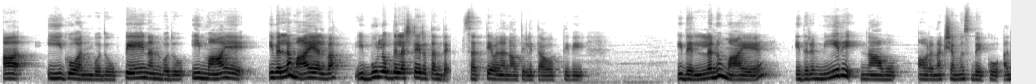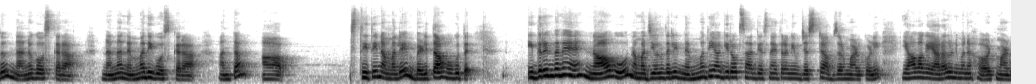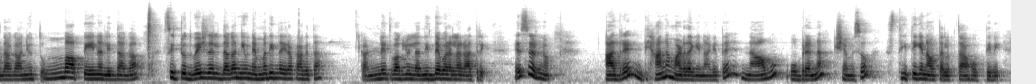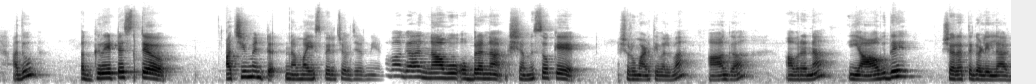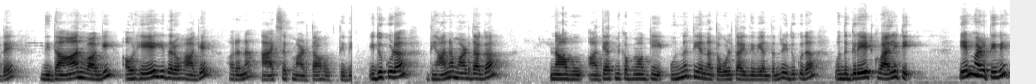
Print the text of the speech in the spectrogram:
ಆ ಈಗೋ ಅನ್ಬೋದು ಪೇನ್ ಅನ್ಬೋದು, ಈ ಮಾಯೆ, ಇವೆಲ್ಲ ಮಾಯೆ ಅಲ್ವಾ? ಈ ಭೂಲೋಕದಲ್ಲಿ ಅಷ್ಟೇ ಇರುತ್ತಂತೆ. ಸತ್ಯವನ್ನು ನಾವು ತಿಳಿತಾ ಹೋಗ್ತೀವಿ. ಇದೆಲ್ಲನೂ ಮಾಯೆ. ಇದರ ಮೀರಿ ನಾವು ಅವರನ್ನು ಕ್ಷಮಿಸಬೇಕು. ಅದು ನನಗೋಸ್ಕರ, ನನ್ನ ನೆಮ್ಮದಿಗೋಸ್ಕರ ಅಂತ ಆ ಸ್ಥಿತಿ ನಮ್ಮಲ್ಲಿ ಬೆಳೀತಾ ಹೋಗುತ್ತೆ. ಇದರಿಂದನೇ ನಾವು ನಮ್ಮ ಜೀವನದಲ್ಲಿ ನೆಮ್ಮದಿಯಾಗಿರೋಕ್ಕೆ ಸಾಧ್ಯ. ಸ್ನೇಹಿತರೆ, ನೀವು ಜಸ್ಟ್ ಅಬ್ಸರ್ವ್ ಮಾಡ್ಕೊಳ್ಳಿ. ಯಾವಾಗ ಯಾರಾದರೂ ನಿಮ್ಮನ್ನು ಹರ್ಟ್ ಮಾಡಿದಾಗ, ನೀವು ತುಂಬ ಪೇನಲ್ಲಿದ್ದಾಗ ಸಿಟ್ಟು ದ್ವೇಷದಲ್ಲಿದ್ದಾಗ ನೀವು ನೆಮ್ಮದಿಯಿಂದ ಇರೋಕ್ಕಾಗತ್ತಾ? ಖಂಡಿತವಾಗ್ಲೂ ಇಲ್ಲ. ನಿದ್ದೆ ಬರಲ್ಲ ರಾತ್ರಿ. ಎಸ್ ಸರ್ನು ಆದರೆ ಧ್ಯಾನ ಮಾಡಿದಾಗ ಏನಾಗುತ್ತೆ? ನಾವು ಒಬ್ಬರನ್ನು ಕ್ಷಮಿಸೋ ಸ್ಥಿತಿಗೆ ನಾವು ತಲುಪ್ತಾ ಹೋಗ್ತೀವಿ. ಅದು ಗ್ರೇಟೆಸ್ಟ್ ಅಚೀವ್ಮೆಂಟ್ ನಮ್ಮ ಈ ಸ್ಪಿರಿಚುವಲ್ ಜರ್ನಿಯಲ್ಲಿ ಆವಾಗ ನಾವು ಒಬ್ಬರನ್ನ ಕ್ಷಮಿಸೋಕೆ ಶುರು ಮಾಡ್ತೀವಲ್ವ? ಆಗ ಅವರನ್ನು ಯಾವುದೇ ಷರತ್ತುಗಳಿಲ್ಲಾರ್ದೆ ನಿಧಾನವಾಗಿ ಅವ್ರು ಹೇಗಿದ್ದಾರೋ ಹಾಗೆ ಅವರನ್ನು ಆಕ್ಸೆಪ್ಟ್ ಮಾಡ್ತಾ ಹೋಗ್ತೀವಿ. ಇದು ಕೂಡ ಧ್ಯಾನ ಮಾಡಿದಾಗ ನಾವು ಆಧ್ಯಾತ್ಮಿಕವಾಗಿ ಉನ್ನತಿಯನ್ನು ತಗೊಳ್ತಾ ಇದ್ದೀವಿ ಅಂತಂದರೆ ಇದು ಕೂಡ ಒಂದು ಗ್ರೇಟ್ ಕ್ವಾಲಿಟಿ ಏನು ಮಾಡ್ತೀವಿ?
